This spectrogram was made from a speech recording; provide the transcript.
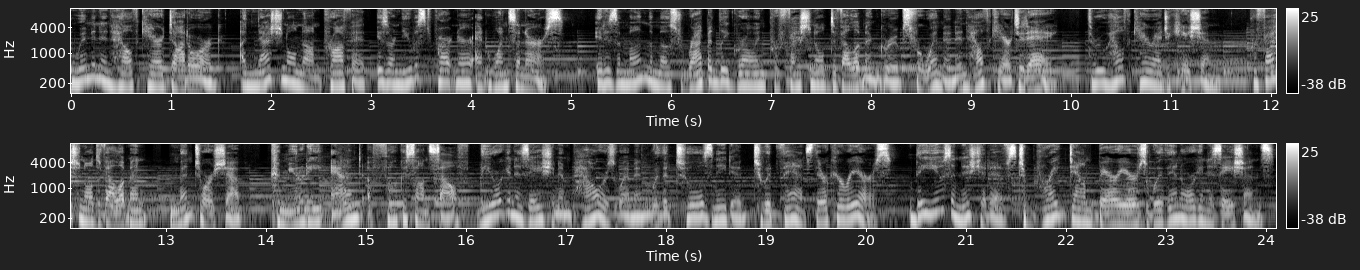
WomenInHealthcare.org, a national nonprofit, is our newest partner at Once a Nurse. It is among the most rapidly growing professional development groups for women in healthcare today. Through healthcare education, professional development, mentorship, community, and a focus on self, the organization empowers women with the tools needed to advance their careers. They use initiatives to break down barriers within organizations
